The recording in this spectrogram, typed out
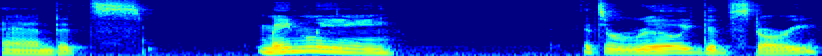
And it's mainly it's a really good story.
